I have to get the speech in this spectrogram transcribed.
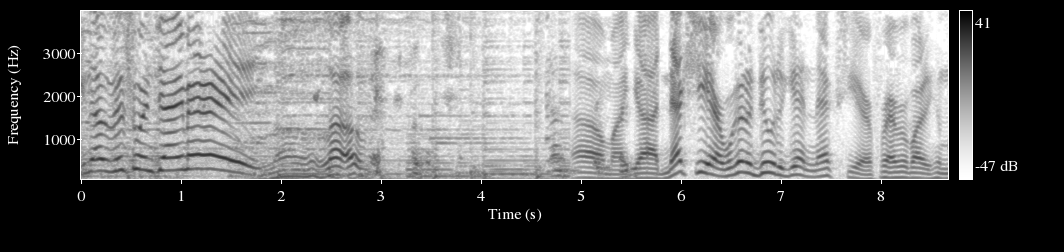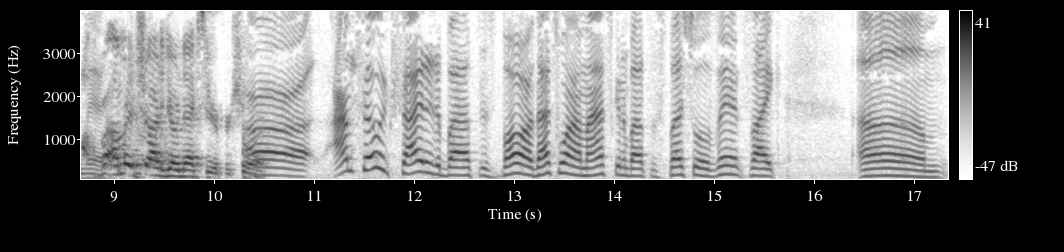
You know this one, Jamie. Love. Oh my God! Next year we're gonna do it again. Next year for everybody who missed. I'm going to try to go next year for sure. Uh, I'm so excited about this bar. That's why I'm asking about the special events. Like, um,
